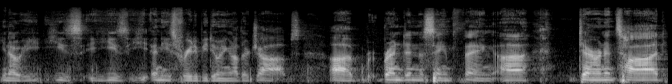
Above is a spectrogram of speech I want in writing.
You know, he, he's he's he, and he's free to be doing other jobs. Uh, Brendan, the same thing. Uh, Darren and Todd,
